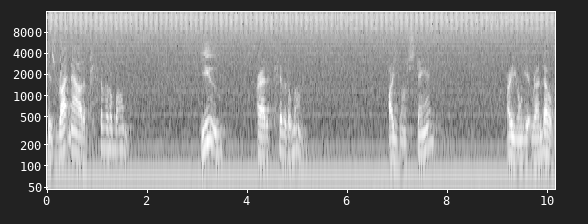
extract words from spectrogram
is right now at a pivotal moment. You are at a pivotal moment. Are you going to stand? Or are you going to get run over?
